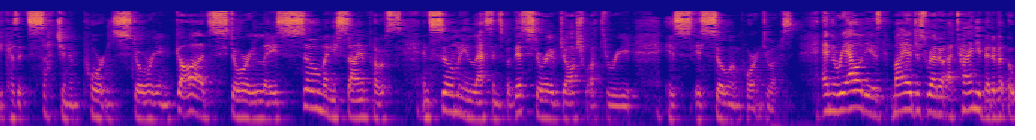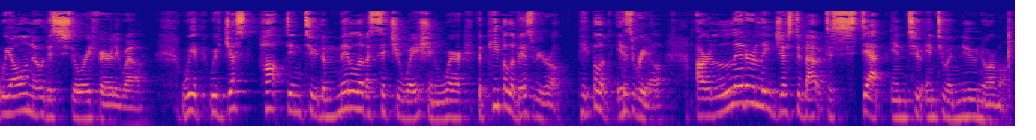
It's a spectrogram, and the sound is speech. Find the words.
because it's such an important story and God's story lays so many signposts and so many lessons. But this story of Joshua 3 is, is so important to us. And the reality is, Maya just read a, a tiny bit of it, but we all know this story fairly well. We've, we've just hopped into the middle of a situation where the people of Israel, people of Israel are literally just about to step into, into a new normal.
